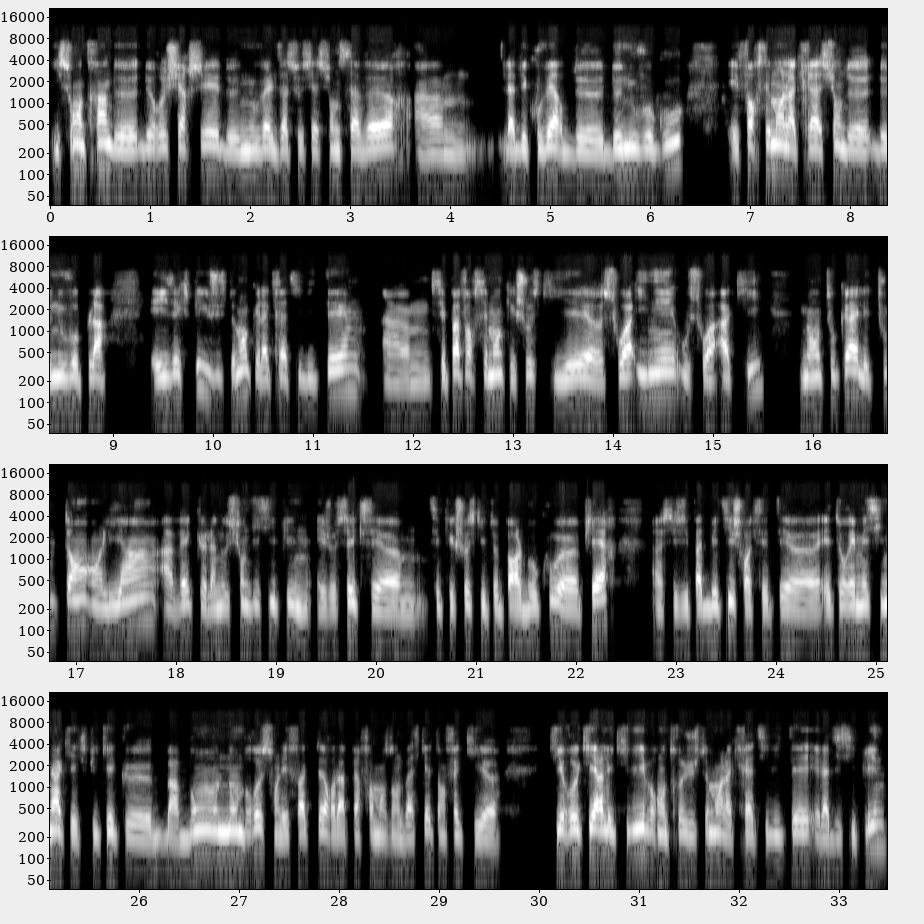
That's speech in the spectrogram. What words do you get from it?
ils sont en train de, de rechercher de nouvelles associations de saveurs, euh, la découverte de, de, nouveaux goûts et forcément la création de, de, nouveaux plats. Et ils expliquent justement que la créativité, euh, c'est pas forcément quelque chose qui est euh, soit inné ou soit acquis, mais en tout cas, elle est tout le temps en lien avec la notion de discipline. Et je sais que c'est euh, quelque chose qui te parle beaucoup, euh, Pierre. si je dis pas de bêtises, je crois que c'était Ettore Messina qui expliquait que bah, bon nombreux sont les facteurs de la performance dans le basket en fait qui qui requiert l'équilibre entre justement la créativité et la discipline.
